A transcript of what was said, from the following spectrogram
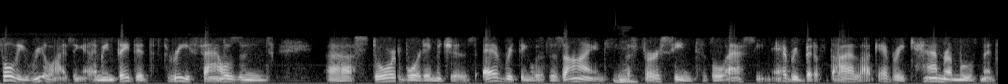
fully realizing it, I mean, they did three thousand uh, storyboard images. Everything was designed from the first scene to the last scene. Every bit of dialogue, every camera movement,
